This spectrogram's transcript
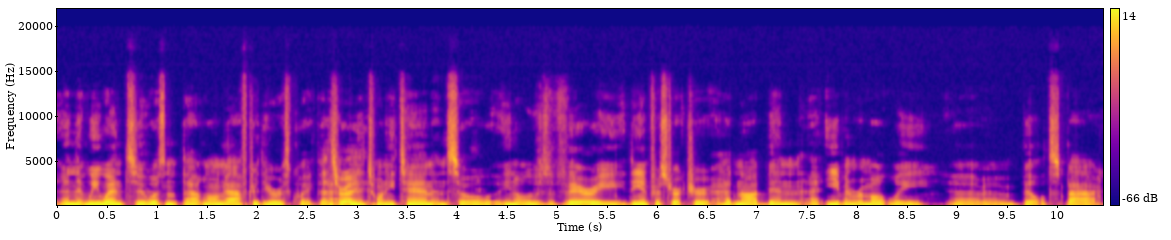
and then we went. It wasn't that long after the earthquake that That's happened right. in 2010, and so you know it was very. The infrastructure had not been uh, even remotely uh, built back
